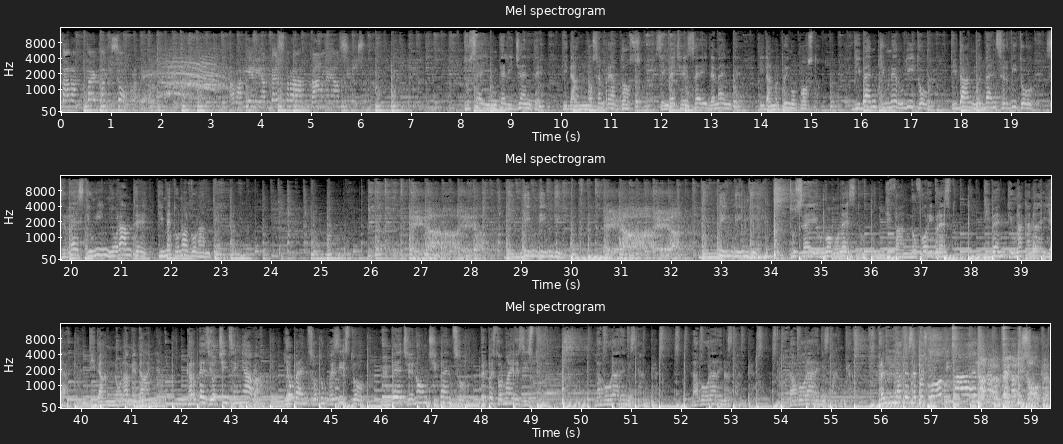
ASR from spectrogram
tarantella di Socrate. Cavalieri a destra, dame a sinistra. Tu sei intelligente, ti danno sempre addosso, se invece sei demente, ti danno il primo posto. Diventi un erudito, ti danno il ben servito, se resti un ignorante, ti mettono al volante. Ci insegnava, io penso dunque esisto, io invece non ci penso, per questo ormai resisto. Lavorare mi stanca, lavorare mi stanca, lavorare mi stanca. Prendi la testa e poi scuotila, è la tarantella di Socrate.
